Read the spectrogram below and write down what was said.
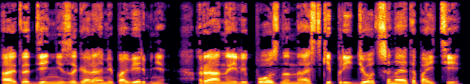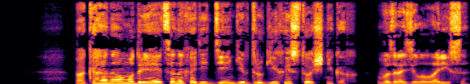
А этот день не за горами, поверь мне. Рано или поздно Настке придется на это пойти. «Пока она умудряется находить деньги в других источниках», — возразила Лариса.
